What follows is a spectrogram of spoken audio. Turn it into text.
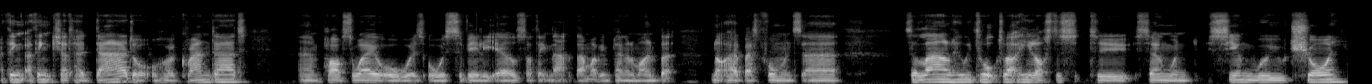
I think I think she had her dad or, or her granddad um, passed away or was or was severely ill. So I think that that might have been playing on her mind, but not her best performance. Uh, Zalal, who we talked about, he lost to, to Seung Woo Choi.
